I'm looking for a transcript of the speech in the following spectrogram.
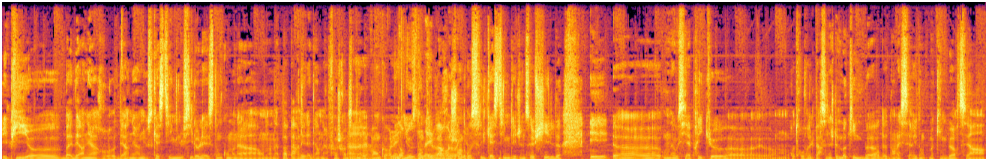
Et puis euh, bah, dernière euh, dernière newscasting Lucie Loles donc on en a on en a pas parlé la dernière fois. Je crois parce qu'on n'avait pas encore la news. donc elle va rejoindre aussi le casting des Agents of Shield et euh, on a aussi appris que euh, on retrouverait le personnage de Mockingbird dans la série. Donc Mockingbird c'est un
